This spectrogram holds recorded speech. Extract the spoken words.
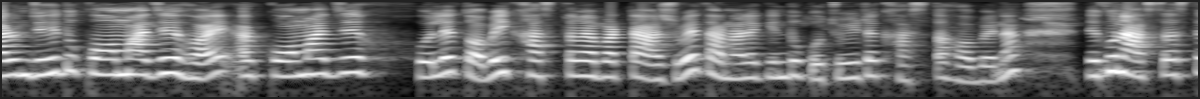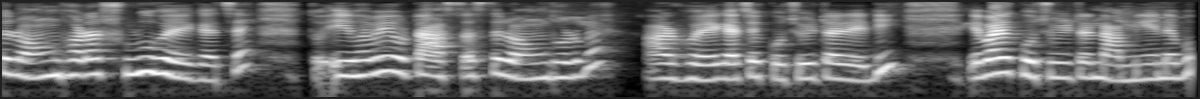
কারণ যেহেতু কম আজে হয়, আর কম আজে হলে তবেই খাস্তা ব্যাপারটা আসবে, তা নাহলে কিন্তু কচুরিটা খাস্তা হবে না। দেখুন আস্তে আস্তে রং ধরা শুরু হয়ে গেছে, তো এইভাবেই ওটা আস্তে আস্তে রং ধরবে আর হয়ে গেছে কচুরিটা রেডি এবারে কচুরিটা নামিয়ে নেব।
